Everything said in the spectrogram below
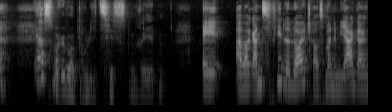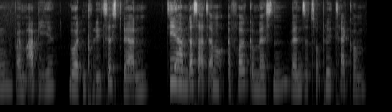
Erstmal über Polizisten reden. Ey, aber ganz viele Leute aus meinem Jahrgang beim Abi wollten Polizist werden. Die haben das als Erm- Erfolg gemessen, wenn sie zur Polizei kommen.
